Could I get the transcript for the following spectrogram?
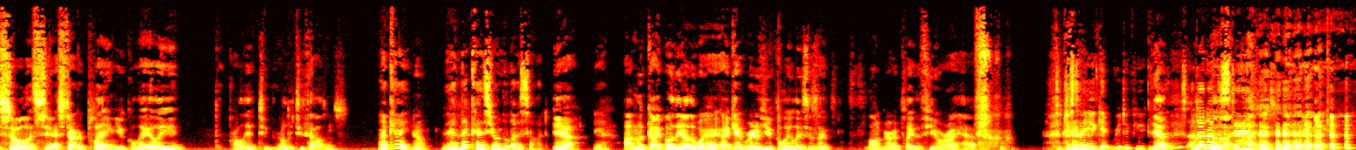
so let's see. I started playing ukulele in probably the two, early 2000s. Okay. Yeah. Then in that case, you're on the low side. Yeah. Yeah. I'm I go the other way. I, I get rid of ukuleles as I, the longer I play, the fewer I have. Did you say you get rid of ukuleles? Yeah. I don't understand.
